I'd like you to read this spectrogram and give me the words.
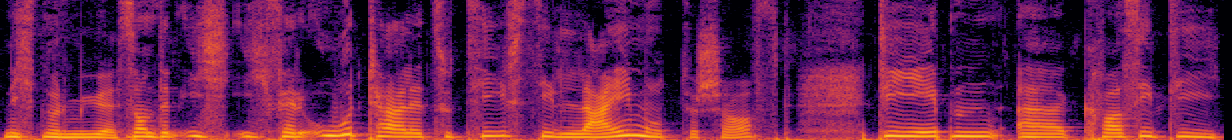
nicht nur Mühe, sondern ich, ich verurteile zutiefst die Leihmutterschaft, die eben äh, quasi die,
